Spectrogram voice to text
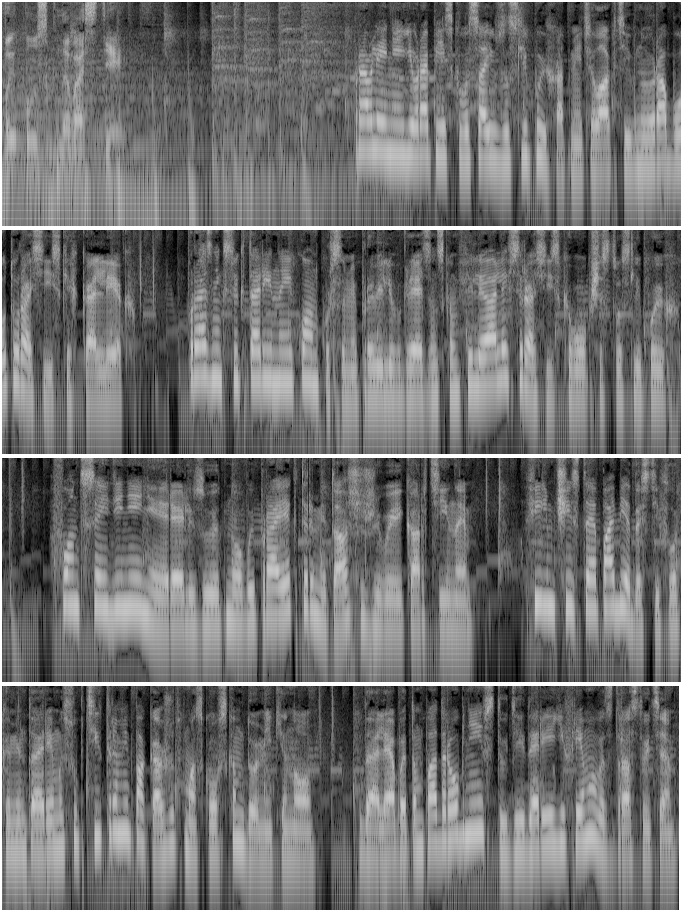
Выпуск новостей. Правление Европейского союза слепых отметило активную работу российских коллег. Праздник с викториной и конкурсами провели в Грязинском филиале Всероссийского общества слепых. Фонд соединения реализует новый проект «Эрмитаж. Живые картины». Фильм «Чистая победа» с тифлокомментарием и субтитрами покажут в Московском доме кино. Далее об этом подробнее в студии Дарья Ефремова. Здравствуйте.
